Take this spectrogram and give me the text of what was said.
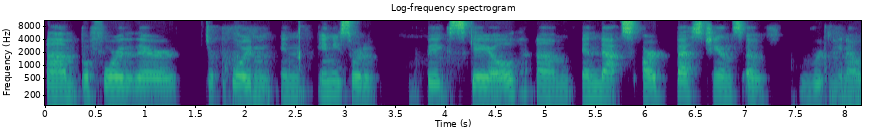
um, before they're deployed in, in, any sort of big scale. Um, and that's our best chance of, you know,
